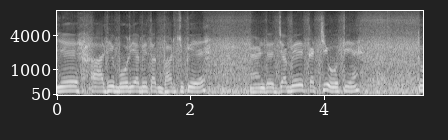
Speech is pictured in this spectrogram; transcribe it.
ये आधी बोरी अभी तक भर चुकी है। एंड जब ये कच्ची होती हैं तो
